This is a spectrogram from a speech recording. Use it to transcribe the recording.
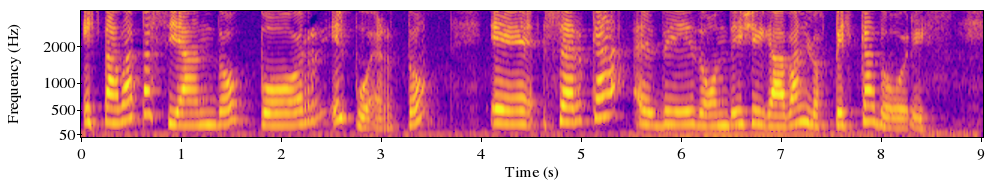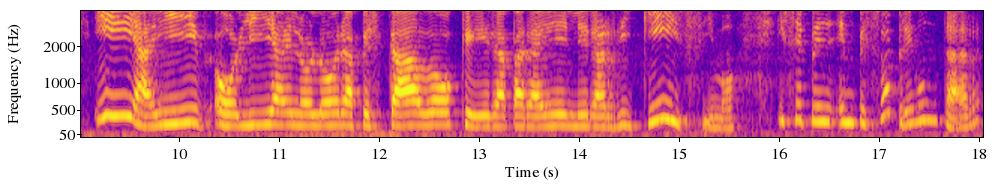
estaba paseando por el puerto eh, cerca eh, de donde llegaban los pescadores y ahí olía el olor a pescado que era para él, era riquísimo. Y se empezó a preguntar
